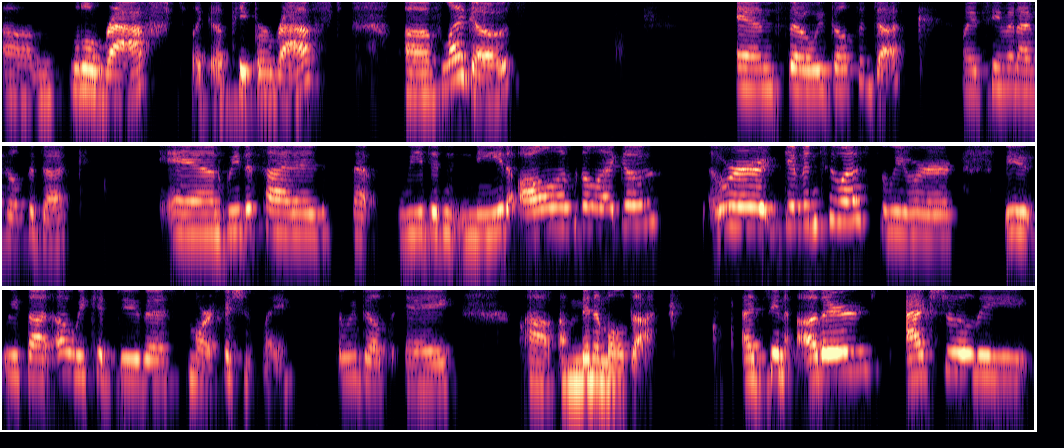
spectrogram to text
um, little raft, like a paper raft of Legos. And so we built a duck my team and I built a duck and we decided that we didn't need all of the Legos that were given to us. We were, we, we thought, oh, we could do this more efficiently. So we built a, uh, a minimal duck. I'd seen others actually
